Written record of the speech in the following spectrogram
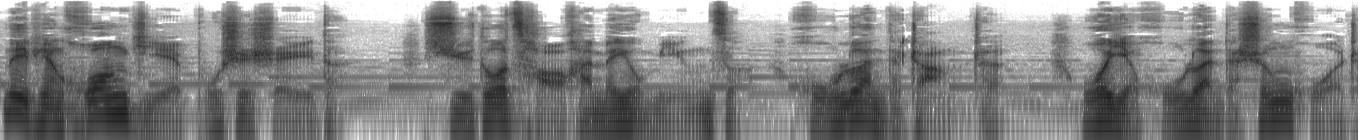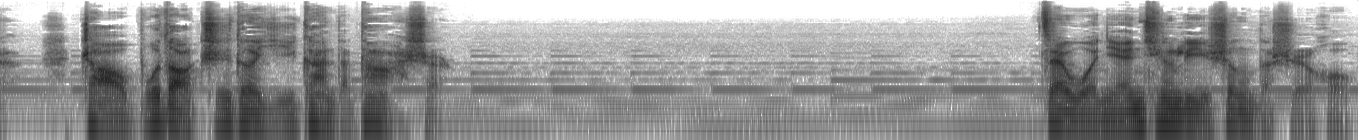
那片荒野不是谁的，许多草还没有名字，胡乱的长着，我也胡乱的生活着，找不到值得一干的大事儿。在我年轻力盛的时候，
